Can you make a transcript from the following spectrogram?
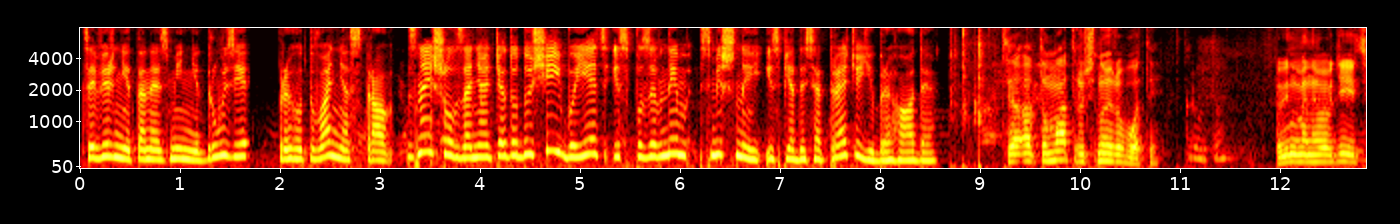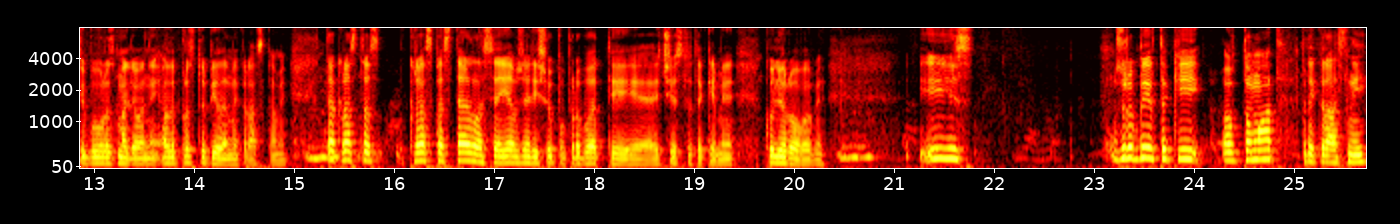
Це вірні та незмінні друзі, приготування страв. Знайшов заняття до душі й боєць із позивним смішний із 53-ї бригади. Це автомат ручної роботи. Круто. Він в мене в Авдіївці був розмальований, але просто білими красками. Та краска, краска стерлася, я вже вирішив попробувати е, чисто такими кольоровими. І с- зробив такий автомат прекрасний.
